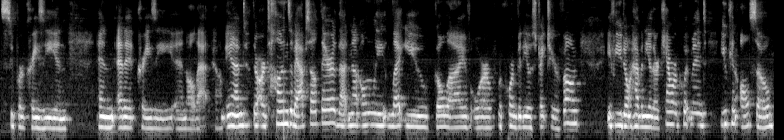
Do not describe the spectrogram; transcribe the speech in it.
super crazy and and edit crazy and all that. Um, and there are tons of apps out there that not only let you go live or record video straight to your phone. If you don't have any other camera equipment, you can also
